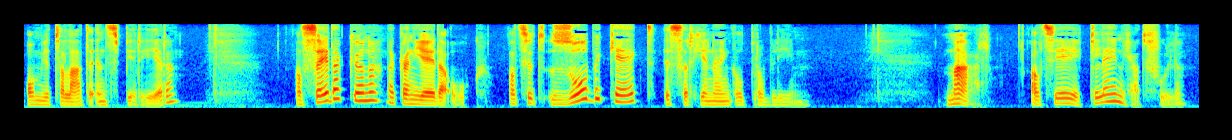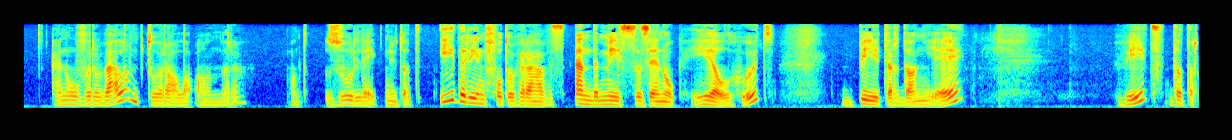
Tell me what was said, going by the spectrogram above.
om je te laten inspireren. Als zij dat kunnen, dan kan jij dat ook. Als je het zo bekijkt, is er geen enkel probleem. Maar als jij je klein gaat voelen en overweldigd door alle anderen, want zo lijkt nu dat iedereen fotograaf is en de meeste zijn ook heel goed, beter dan jij, weet dat er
